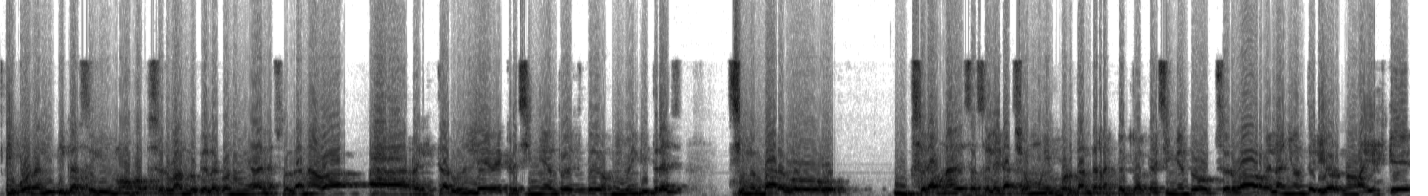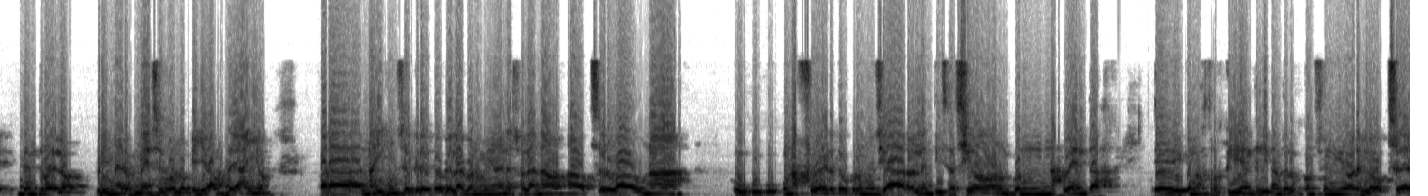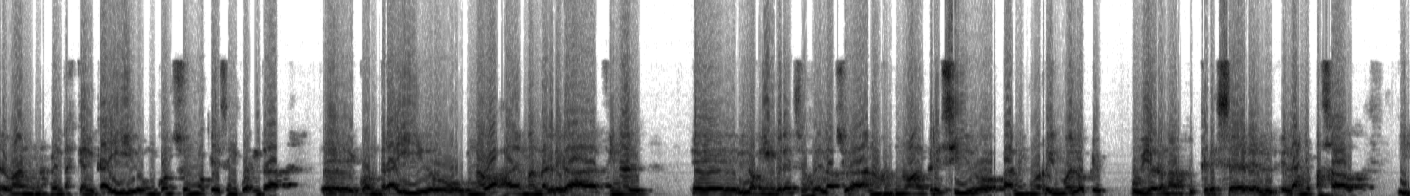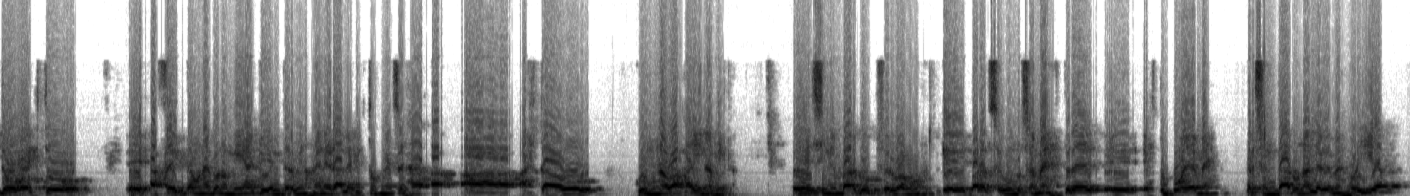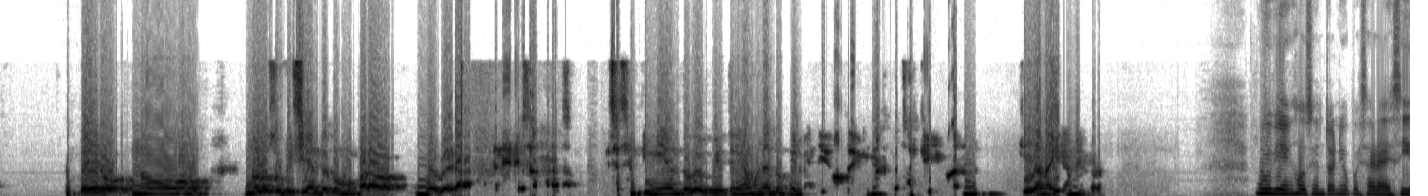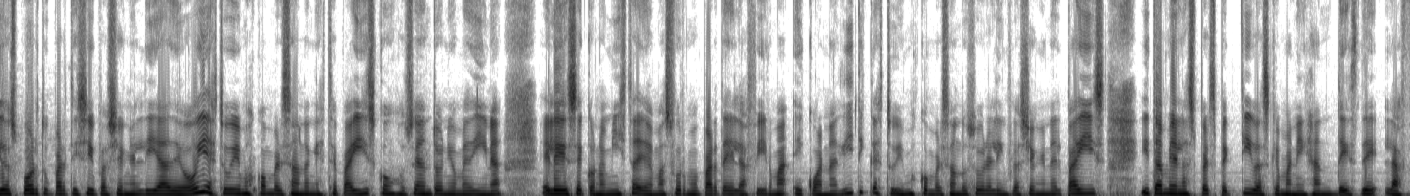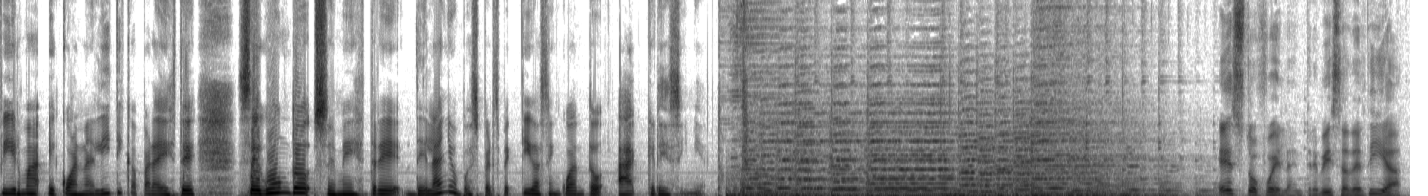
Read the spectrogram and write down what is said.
en Coanalítica seguimos observando que la economía venezolana va a registrar un leve crecimiento este 2023, sin embargo será una desaceleración muy importante respecto al crecimiento observado el año anterior, ¿no? Ahí es que dentro de los primeros meses o lo que llevamos de año, para nadie es un secreto que la economía venezolana ha observado una, una fuerte o pronunciada ralentización con unas ventas eh, que nuestros clientes y tanto los consumidores lo observan, unas ventas que han caído, un consumo que se encuentra eh, contraído, una baja demanda agregada, al final eh, los ingresos de los ciudadanos no han crecido al mismo ritmo de lo que pudieron crecer el, el año pasado y todo esto eh, afecta a una economía que en términos generales estos meses ha, estado con una baja dinámica. Eh, sin embargo, observamos que para el segundo semestre eh, esto puede presentar una leve mejoría, pero no, no, lo suficiente como para volver a tener ese sentimiento que teníamos en el 2022 de unas cosas que iban, que iban a ir a mejorar. Muy bien, José Antonio, pues agradecidos por tu participación el día de hoy. Estuvimos conversando en este país con José Antonio Medina. Él es economista y además forma parte de la firma Ecoanalítica. Estuvimos conversando sobre la inflación en el país y también las perspectivas que manejan desde la firma Ecoanalítica para este segundo semestre del año, pues perspectivas en cuanto a crecimiento. Esto fue la entrevista del día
